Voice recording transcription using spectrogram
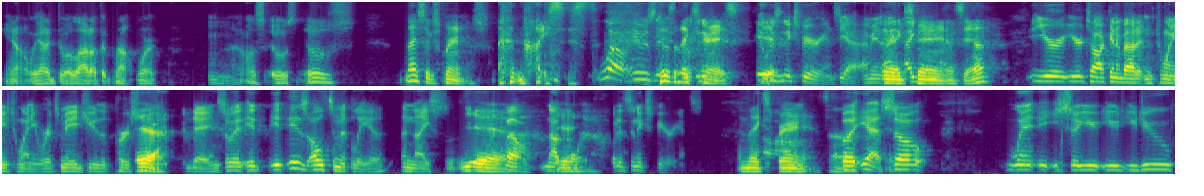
you know we had to do a lot of the grunt work Mhm. and it was it was it was nice experience nicest Well, it was it was an experience It yeah. was an experience. Yeah, I mean, an I, I, experience, yeah. you're you're talking about it in 2020, where it's made you the person Yeah. today, and so it, it, it is ultimately a, a nice, Yeah. well, not yeah. the word, but it's an experience. An experience. uh, But yeah, so when so you you you do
